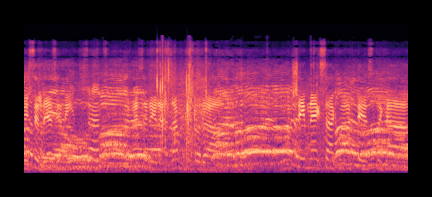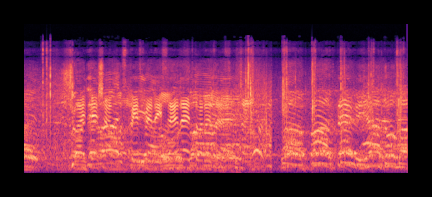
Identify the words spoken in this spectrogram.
Šis ir diezgan interesants. Mēs arī redzam, ka tur drošībnieks sāk vākties. tā kā, Vai tiešām mūs piespiedīs sēdēt, to redzēsim. Par tevi jādomā,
